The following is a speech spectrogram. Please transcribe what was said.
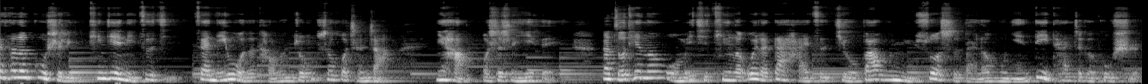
在他的故事里，听见你自己，在你我的讨论中收获成长。你好，我是沈一斐。那昨天呢，我们一起听了为了带孩子，九八五女硕士摆了五年地摊这个故事。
